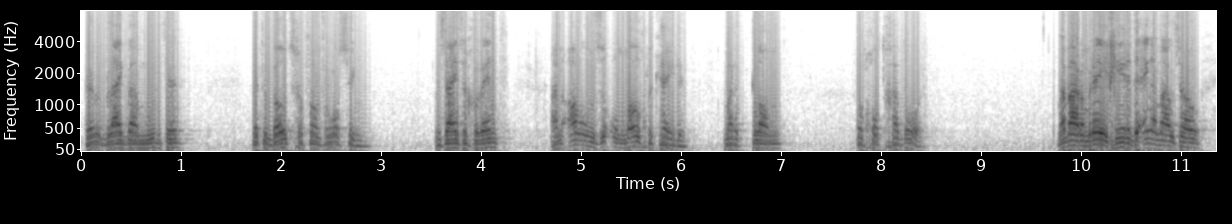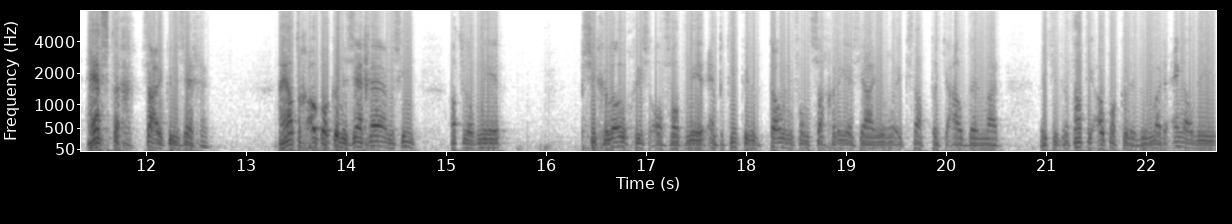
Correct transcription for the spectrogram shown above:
We hebben blijkbaar moeite met de boodschap van verlossing. We zijn zo gewend aan al onze onmogelijkheden. Maar het plan van God gaat door. Maar waarom reageerde de engel nou zo heftig, zou je kunnen zeggen? Hij had toch ook wel kunnen zeggen, misschien had hij wat meer psychologisch of wat meer empathie kunnen tonen van Zacharias. Ja jongen, ik snap dat je oud bent, maar weet je, dat had hij ook wel kunnen doen. Maar de engel die,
